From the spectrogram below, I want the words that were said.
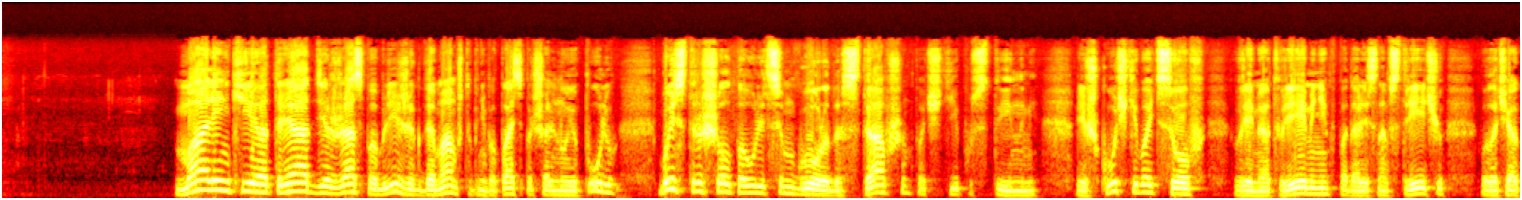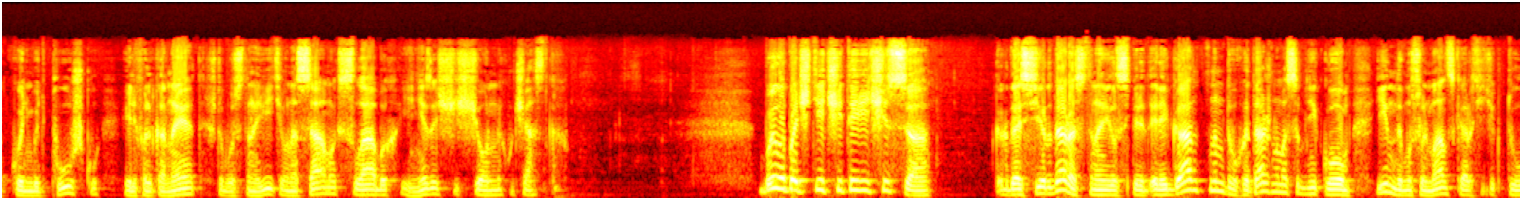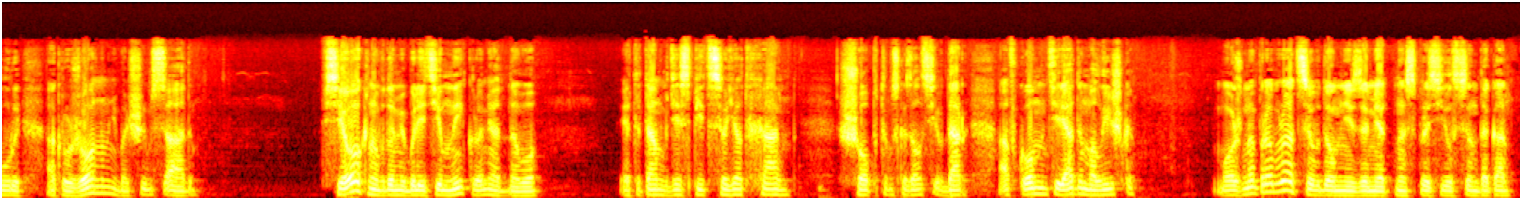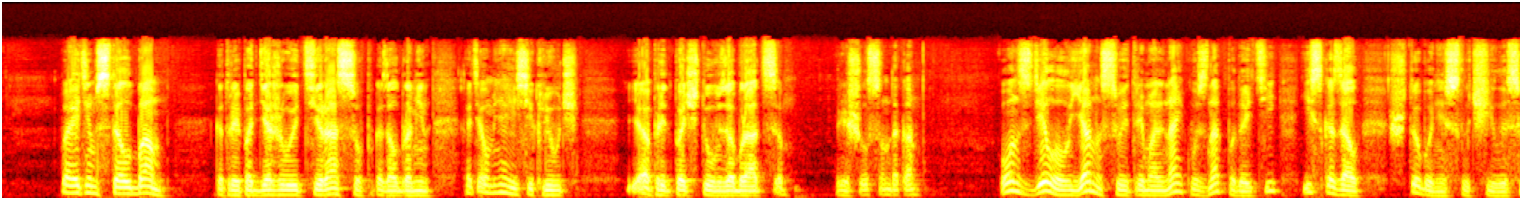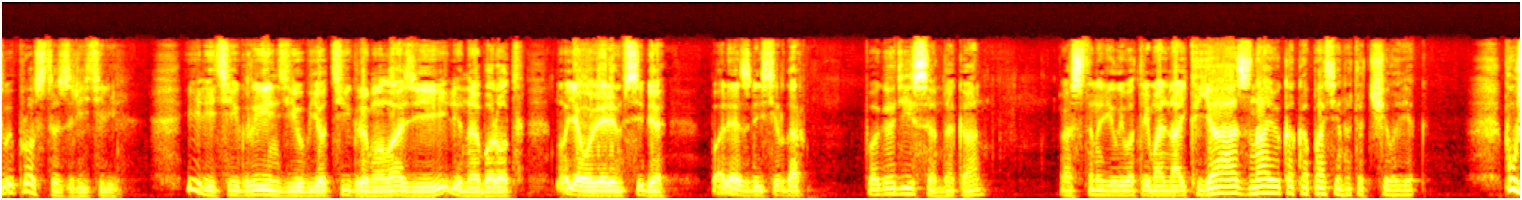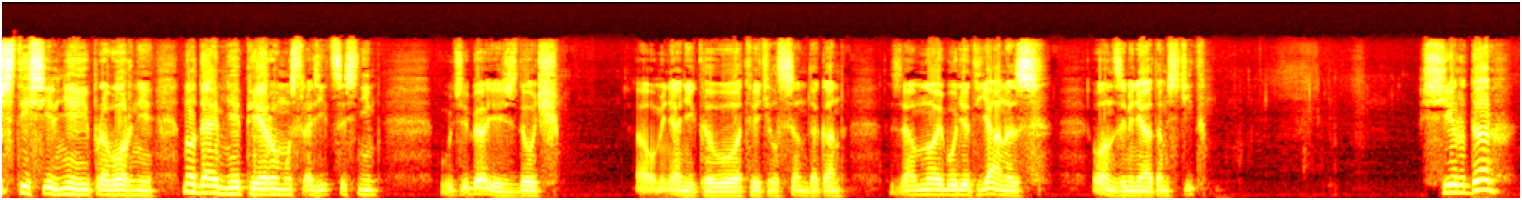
Маленький отряд, держась поближе к домам, чтобы не попасть под шальную пулю, быстро шел по улицам города, ставшим почти пустынными. Лишь кучки бойцов время от времени попадались навстречу, волоча какую-нибудь пушку или фальконет, чтобы установить его на самых слабых и незащищенных участках. Было почти четыре часа, когда Сирдар остановился перед элегантным двухэтажным особняком индо-мусульманской архитектуры, окруженным небольшим садом. Все окна в доме были темны, кроме одного. — Это там, где спит Сойот-хан, — шепотом сказал Сирдар, — а в комнате рядом малышка. — Можно пробраться в дом незаметно? — спросил Сандакан. — По этим столбам, которые поддерживают террасу, — показал Брамин, — хотя у меня есть и ключ —— Я предпочту взобраться, — решил Сандакан. Он сделал Яносу и Тремальнайку знак подойти и сказал, что бы ни случилось, вы просто зрители. Или тигр Индии убьет тигра Малайзии, или наоборот, но я уверен в себе. Полезли, Сирдар. — Погоди, Сандакан, — остановил его Тремальнайк, — я знаю, как опасен этот человек. Пусть ты сильнее и проворнее, но дай мне первому сразиться с ним. У тебя есть дочь. — А у меня никого, — ответил Сандакан. — За мной будет Янос, он за меня отомстит. Сирдар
